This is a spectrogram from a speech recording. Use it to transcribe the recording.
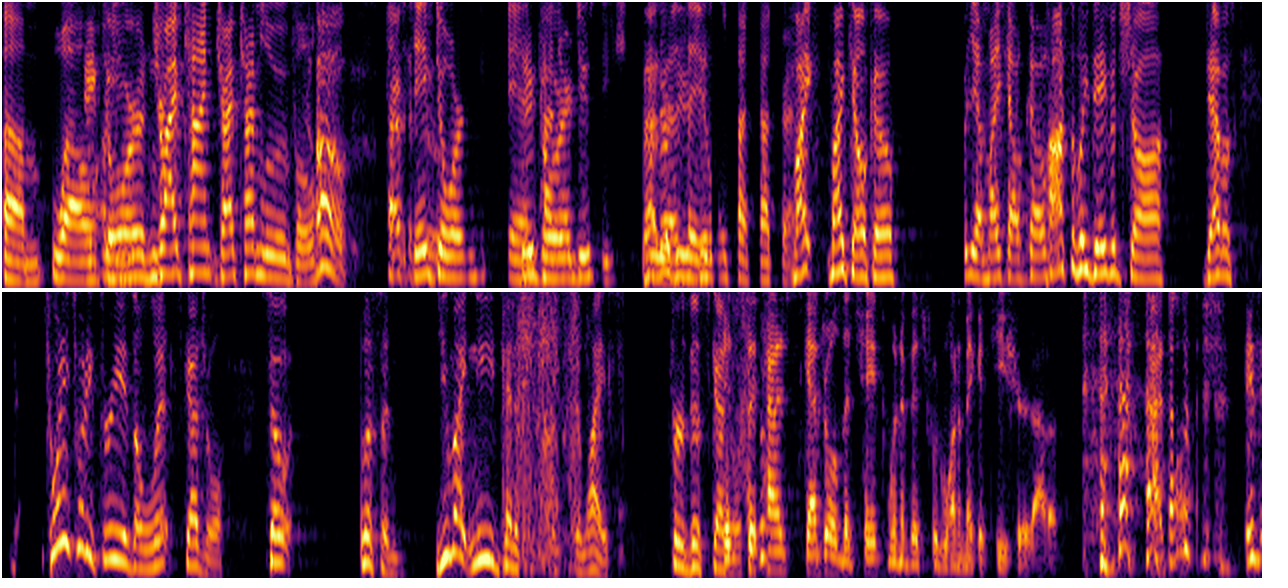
Um, well, Dave I mean, drive time, drive time, Louisville. Oh, Uh, Dave Doeren and Dave Doeren. Narduzzi, Narduzzi. lifetime contract. Mike Mike Elko. yeah, Mike Elko. possibly David Shaw, Davos. 2023 is a lit schedule. So listen, you might need Tennessee in your life for this schedule. It's the kind of schedule that Chase Winovich would want to make a T-shirt out of. it's,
